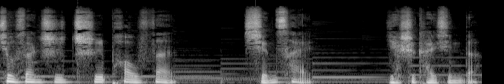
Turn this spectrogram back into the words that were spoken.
就算是吃泡饭、咸菜，也是开心的。”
